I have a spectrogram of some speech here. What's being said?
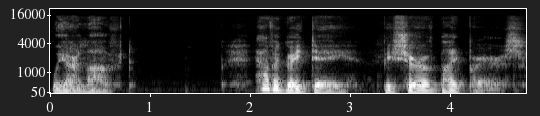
we are loved. Have a great day. Be sure of my prayers.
